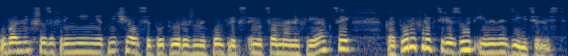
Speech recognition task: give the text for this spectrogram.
У больных шизофренией не отмечался тот выраженный комплекс эмоциональных реакций, который характеризует именно деятельность.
